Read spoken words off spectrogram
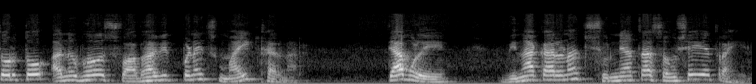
तर तो अनुभव स्वाभाविकपणेच माईक ठरणार. त्यामुळे विनाकारणच शून्याचा संशय येत राहील.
